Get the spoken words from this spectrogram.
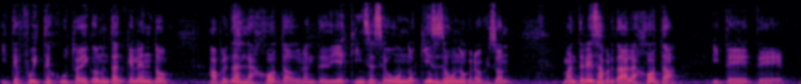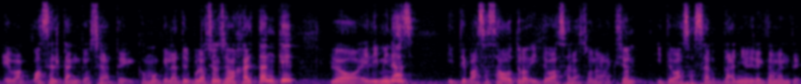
y te fuiste justo ahí con un tanque lento, apretás la J durante 10, 15 segundos, 15 segundos creo que son mantenés apretada la J y te, te evacuás el tanque. O sea, como que la tripulación se baja el tanque, lo eliminás y te pasás a otro y te vas a la zona de acción y te vas a hacer daño directamente.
